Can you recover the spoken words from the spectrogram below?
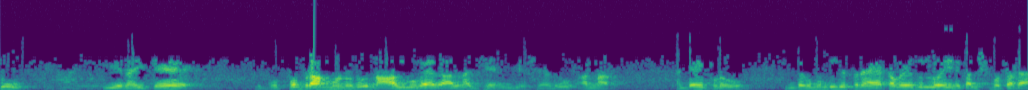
తూ. ఈయనైతే గొప్ప బ్రాహ్మణుడు నాలుగు వేదాలను అధ్యయనం చేశాడు అన్నారు. అంటే ఇప్పుడు ఇంతకు ముందు చెప్పిన ఏకవేదుల్లో ఈయన కలిసిపోతాడా?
